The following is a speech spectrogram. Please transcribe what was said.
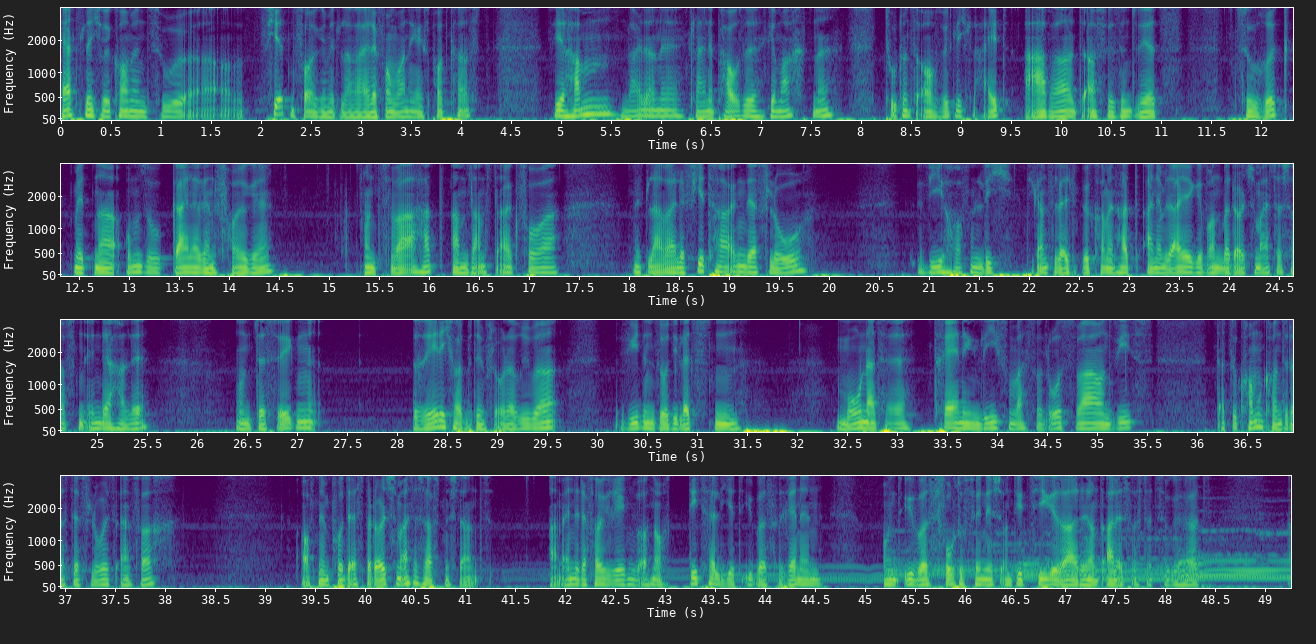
Herzlich willkommen zur äh, vierten Folge mittlerweile vom Running X Podcast. Wir haben leider eine kleine Pause gemacht, ne? Tut uns auch wirklich leid, aber dafür sind wir jetzt zurück mit einer umso geileren Folge. Und zwar hat am Samstag vor mittlerweile vier Tagen der Flo, wie hoffentlich die ganze Welt bekommen hat, eine Medaille gewonnen bei deutschen Meisterschaften in der Halle. Und deswegen rede ich heute mit dem Flo darüber, wie denn so die letzten Monate Training liefen, was so los war und wie es dazu kommen konnte, dass der Flo jetzt einfach auf einem Podest bei deutschen Meisterschaften stand. Am Ende der Folge reden wir auch noch detailliert übers Rennen und übers Fotofinish und die Zielgerade und alles, was dazu gehört.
